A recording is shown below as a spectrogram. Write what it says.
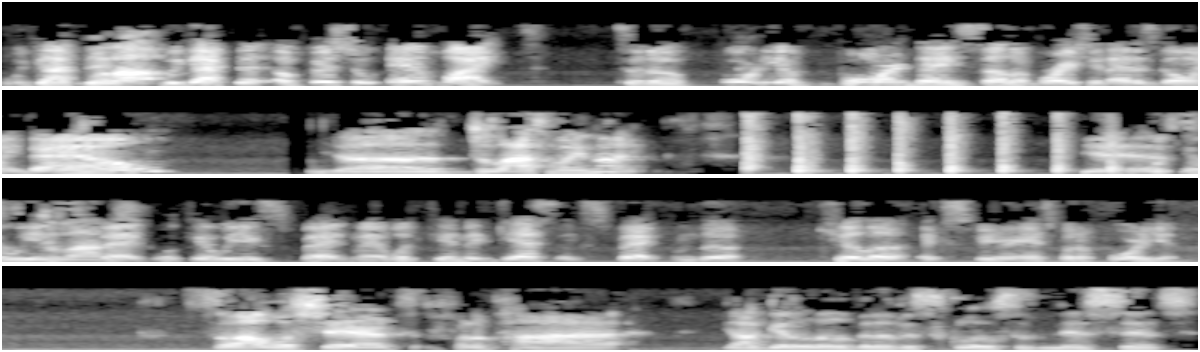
We got the we got the official invite to the 40th born day celebration that is going down. Uh, July 29th. Yeah. What can we July expect? What can we expect, man? What can the guests expect from the killer experience for the 40th? So I will share for the pod. Y'all get a little bit of exclusiveness since,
